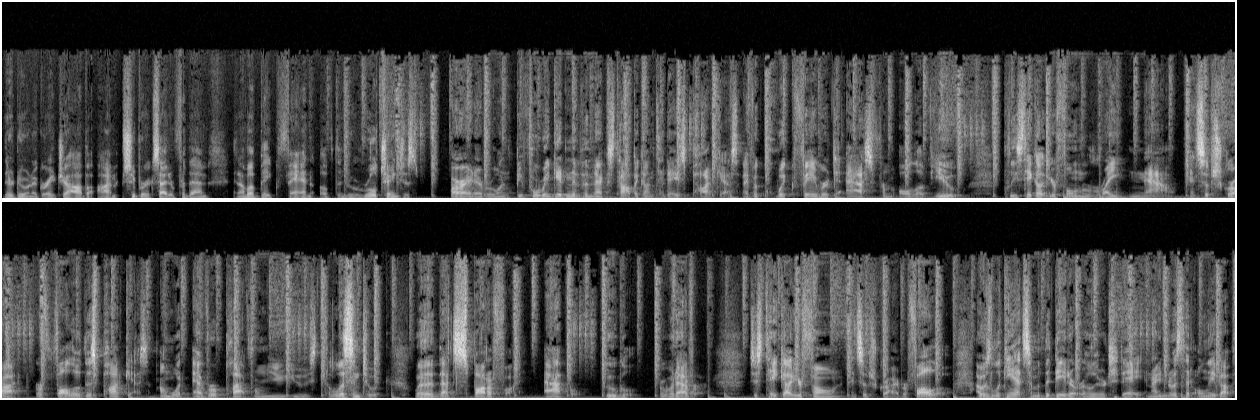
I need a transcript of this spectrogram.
They're doing a great job. I'm super excited for them, and I'm a big fan of the new rule changes. All right, everyone. Before we get into the next topic on today's podcast, I have a quick favor to ask from all of you. Please take out your phone right now and subscribe or follow this podcast on whatever platform you use to listen to it, whether that's Spotify, Apple, Google, or whatever. Just take out your phone and subscribe or follow. I was looking at some of the data earlier today, and I noticed that only about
